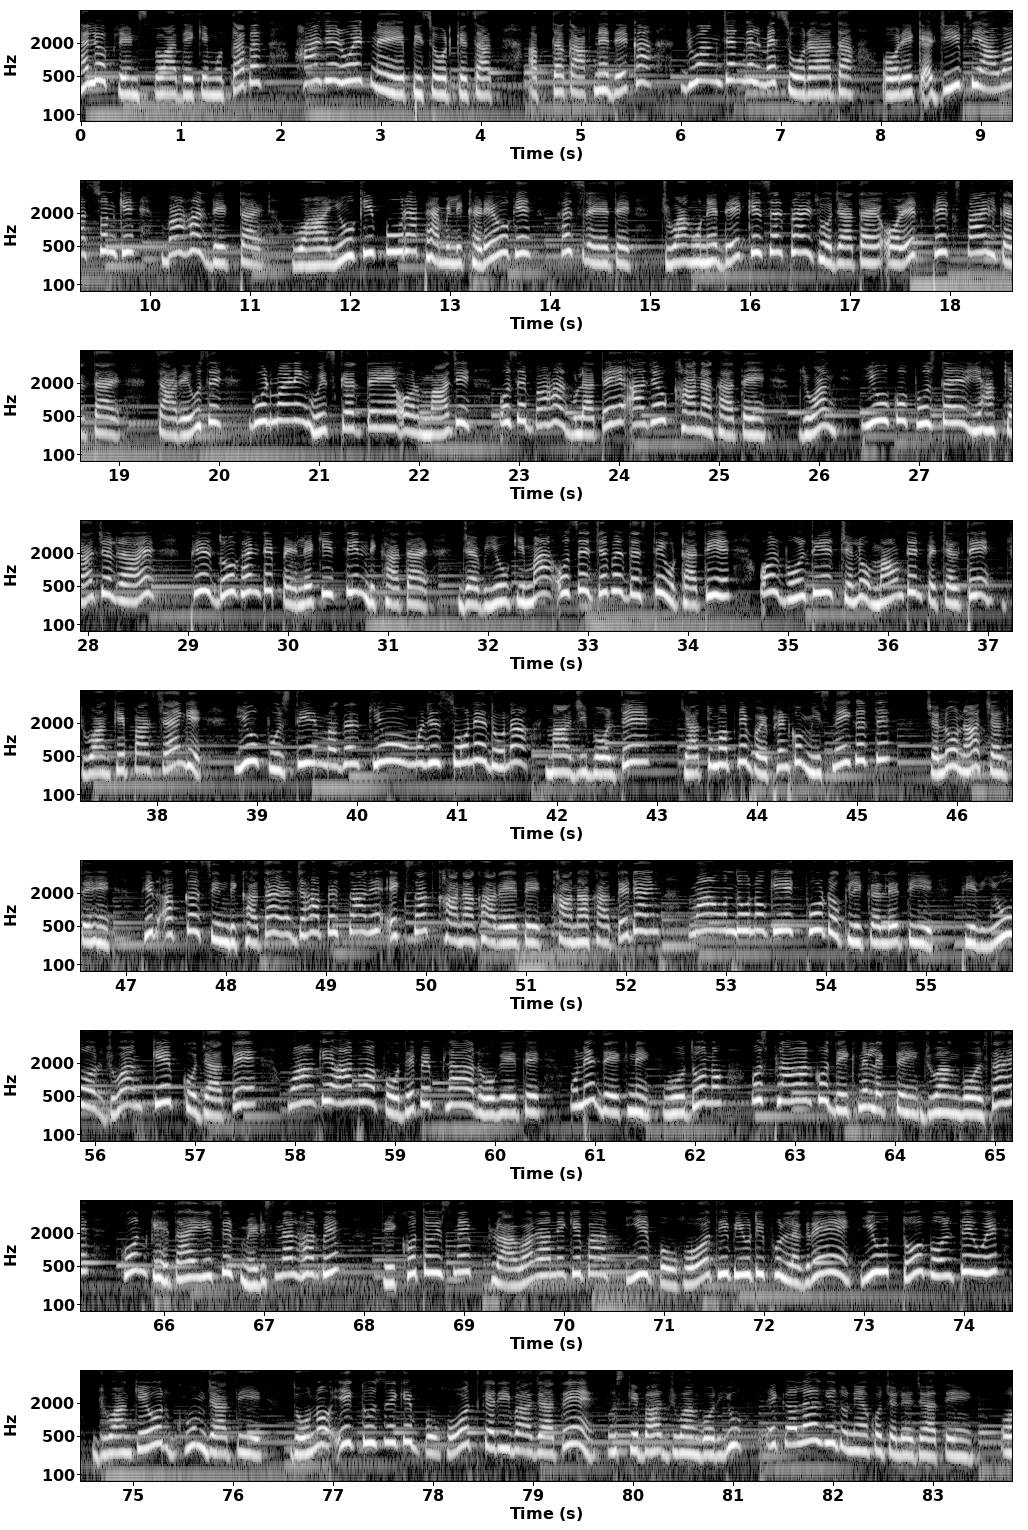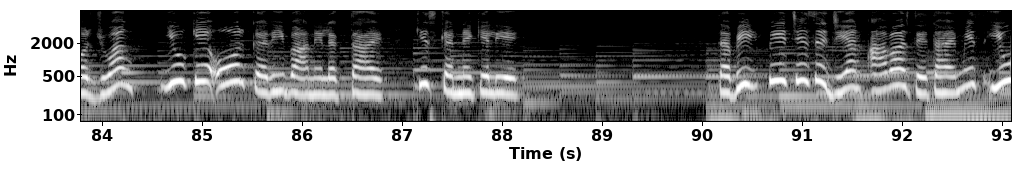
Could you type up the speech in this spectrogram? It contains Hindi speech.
हेलो फ्रेंड्स वादे के मुताबिक हाजिर हूँ एक नए एपिसोड के साथ। अब तक आपने देखा, जुआंग जंगल में सो रहा था और एक अजीब सी आवाज़ सुन के बाहर देखता है। वहाँ यू की पूरा फैमिली खड़े होके हंस रहे थे। जुआंग उन्हें देख के सरप्राइज़ हो जाता है और एक फेक स्माइल करता है। सारे उसे गुड मॉर्निंग विश करते हैं और माँ जी उसे बाहर बुलाते हैं, आ जाओ खाना खाते हैं। जुआंग यू को पूछता है, यहाँ क्या चल रहा है? फिर दो घंटे पहले की सीन दिखाता है। जब यू की माँ उसे ज़बरदस्ती उठाती है और बोलती है, चलो माउंटेन पे चलते हैं। जुआंग के पास जाएँगे। यू पूछती है, मगर क्यों? मुझे सोने दो ना। माँ जी बोलते हैं क्या तुम अपने बॉयफ्रेंड को मिस नहीं करते? चलो ना, चलते हैं। फिर अब का सीन दिखाता है जहाँ पे सारे एक साथ खाना खा रहे थे। खाना खाते टाइम माँ उन दोनों की एक फ़ोटो क्लिक कर लेती है। फिर यू और जुआंग केप को जाते हैं। वहाँ के आनुआ पौधे पे फ्लावर हो गए थे उन्हें देखने। वो दोनों उस फ्लावर को देखने लगते हैं। जुआंग बोलता है, कौन कहता है ये सिर्फ़ मेडिसिनल हर्ब है? देखो तो इसमें फ्लावर आने के बाद ये बहुत ही ब्यूटीफुल लग रहे हैं। यू तो बोलते हुए जुआंग के ओर घूम जाती है। दोनों एक दूसरे के बहुत करीब आ जाते हैं। उसके बाद जुआंग और यू एक अलग ही दुनिया को चले जाते हैं और जुआंग यू के और करीब आने लगता है किस करने के लिए? तभी पीछे से जियन आवाज़ देता है, मिस यू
